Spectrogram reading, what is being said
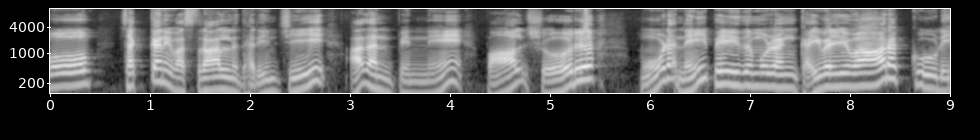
పోం చక్కని వస్త్రాలను ధరించి అదన్పిన్నే పాల్ షోర్ మూడ నెయ్యి పెయ్దు ముడం కైవయవార కూడి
